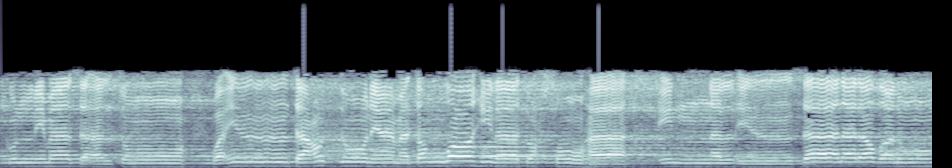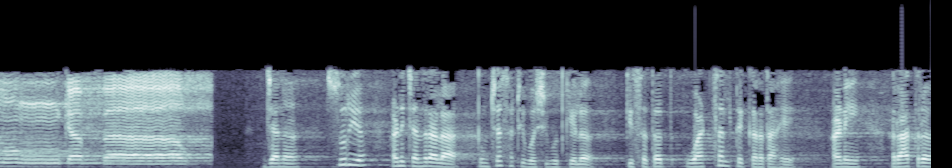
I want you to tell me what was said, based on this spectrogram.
كل ما سألتموه وإن تعدوا نعمة الله لا تحصوها ज्यानं सूर्य आणि चंद्राला तुमच्यासाठी वशीभूत केलं की सतत वाटचाल ते करत आहे आणि रात्र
